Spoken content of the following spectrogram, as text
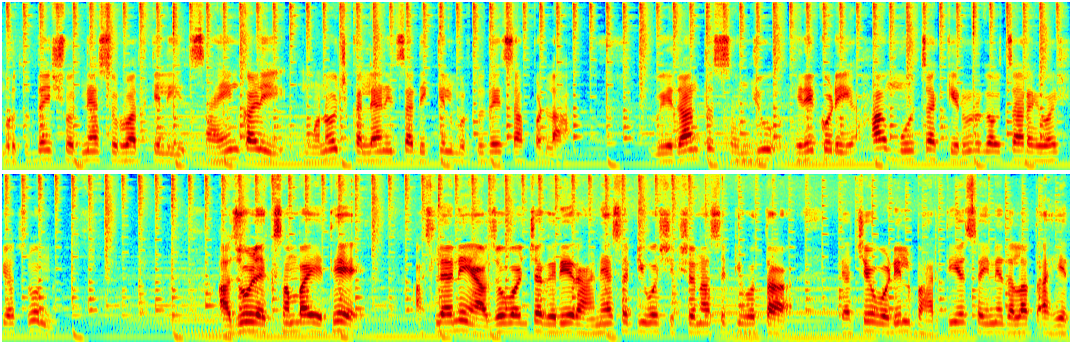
मृतदेह शोधण्यास सुरुवात केली. सायंकाळी मनोज कल्याणीचा देखील मृतदेह सापडला. वेदांत संजू हिरेकोडे हा मूळचा केरूर गावचा रहिवासी असून आजोळ एकसंबा येथे असल्याने आजोबांच्या घरी राहण्यासाठी व शिक्षणासाठी होता. त्याचे वडील भारतीय सैन्य दलात आहेत.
